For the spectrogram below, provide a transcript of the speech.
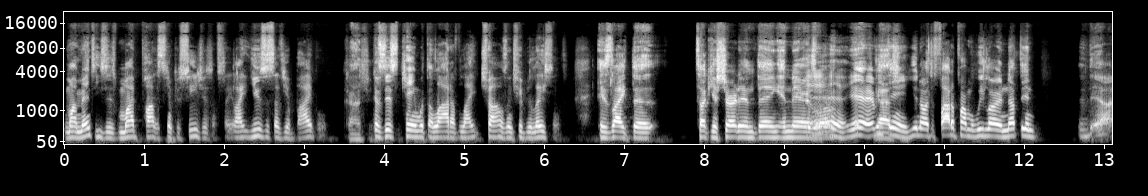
my mentees is my policy and procedures. and say, like, use this as your Bible Gotcha. because this came with a lot of like trials and tribulations. It's like the tuck your shirt in thing in there as yeah, well. yeah, everything. You know, at the fire department, we learn nothing. uh,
